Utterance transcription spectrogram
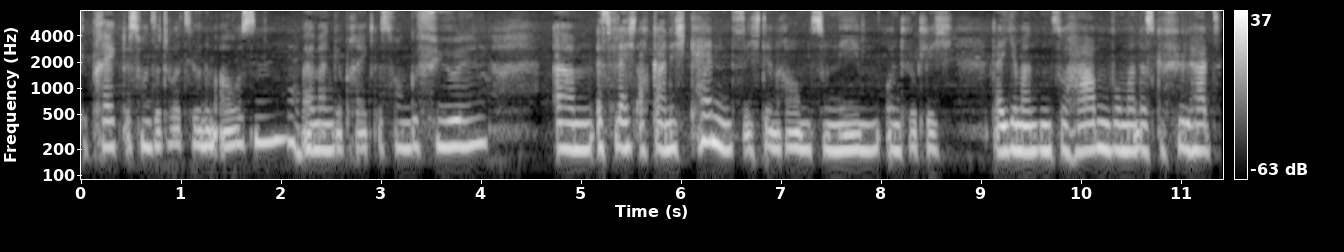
geprägt ist von Situationen im Außen, weil man geprägt ist von Gefühlen, ähm, es vielleicht auch gar nicht kennt, sich den Raum zu nehmen und wirklich da jemanden zu haben, wo man das Gefühl hat,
